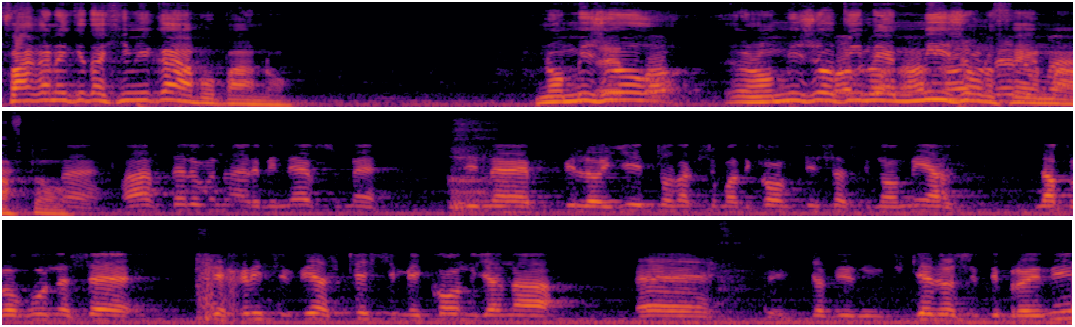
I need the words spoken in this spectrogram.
Φάγανε και τα χημικά από πάνω. Νομίζω, Ε, νομίζω ότι Παύλο, είναι αν- αν μείζον θέλουμε- θέμα αυτό. Ναι, αν θέλουμε να ερμηνεύσουμε την ε, επιλογή των αξιωματικών της αστυνομίας να προβούν σε, σε χρήση βίας και χημικών για, να, ε, σε- για την συγκέντρωση την πρωινή,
